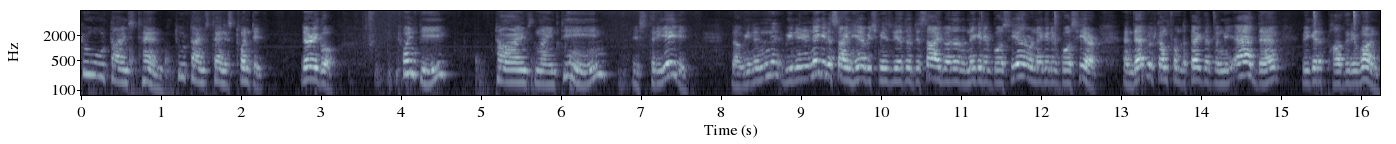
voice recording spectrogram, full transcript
2 times 10. 2 times 10 is 20. There you go. 20 times 19 is 380. Now we need, we need a negative sign here which means we have to decide whether the negative goes here or negative goes here. And that will come from the fact that when we add them we get a positive 1.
